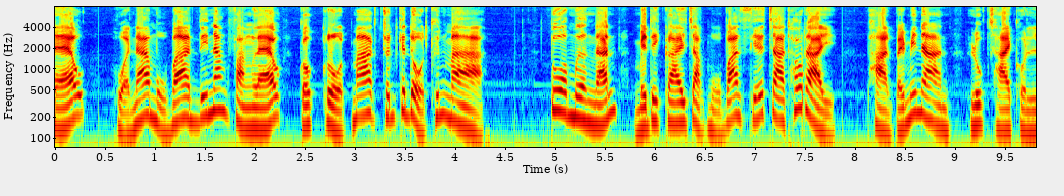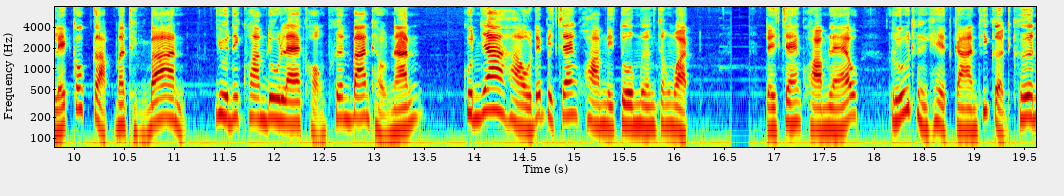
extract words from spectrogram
แล้ว หัวหน้าหมู่บ้านได้นั่งฟังแล้วก็โกรธมากจนกระโดดขึ้นมา ตัวเมืองนั้นไม่ได้ไกลจากหมู่บ้านเสียจาเท่าไหร่ ผ่านไปไม่นาน ลูกชายคนเล็กก็กลับมาถึงบ้าน อยู่ในความดูแลของเพื่อนบ้านแถวนั้น คุณย่าเฮาได้ไปแจ้งความในตัวเมืองจังหวัด ได้แจ้งความแล้วรู้ถึงเหตุการณ์ที่เกิดขึ้น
